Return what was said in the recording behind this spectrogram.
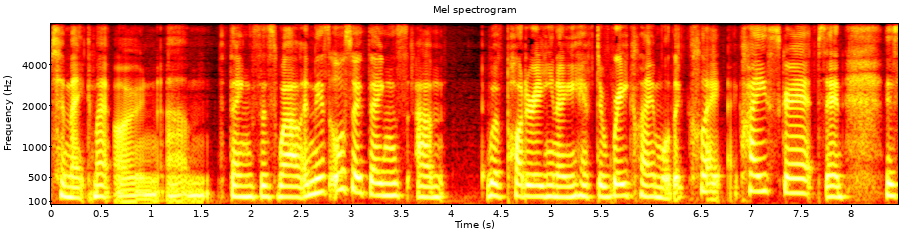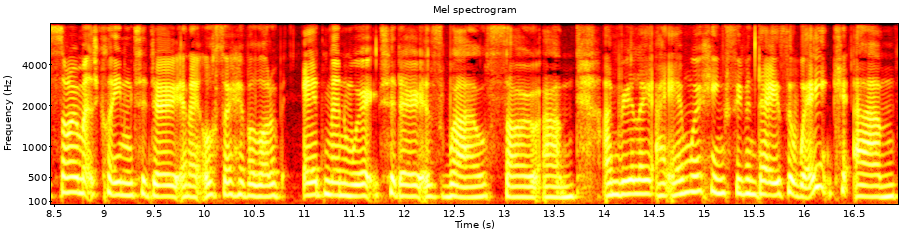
to make my own um, things as well. And there's also things um, with pottery, you know, you have to reclaim all the clay, clay, scraps, and there's so much cleaning to do. And I also have a lot of admin work to do as well. So um, I'm really, I am working seven days a week. Um,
